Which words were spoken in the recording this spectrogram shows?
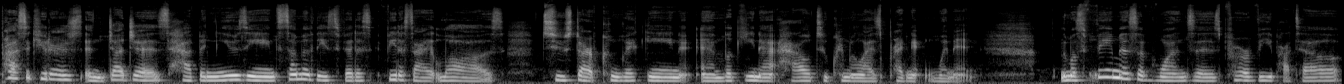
prosecutors and judges have been using some of these feticide laws to start convicting and looking at how to criminalize pregnant women. The most famous of ones is Purvi Patel,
